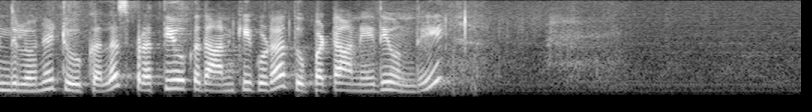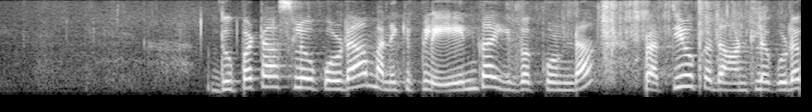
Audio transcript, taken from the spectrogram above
ఇందులోనే టూ కలర్స్ ప్రతి ఒక్క దానికి కూడా దుపట్టా అనేది ఉంది. దుపటాస్లో కూడా మనకి ప్లెయిన్గా ఇవ్వకుండా ప్రతి ఒక్క దాంట్లో కూడా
